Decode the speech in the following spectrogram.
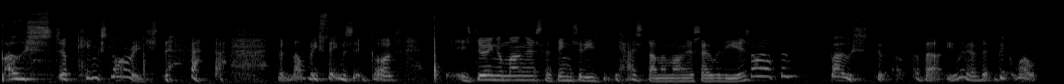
boast of King's Norwich, the lovely things that God is doing among us, the things that He has done among us over the years. I often boast about you know that well,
